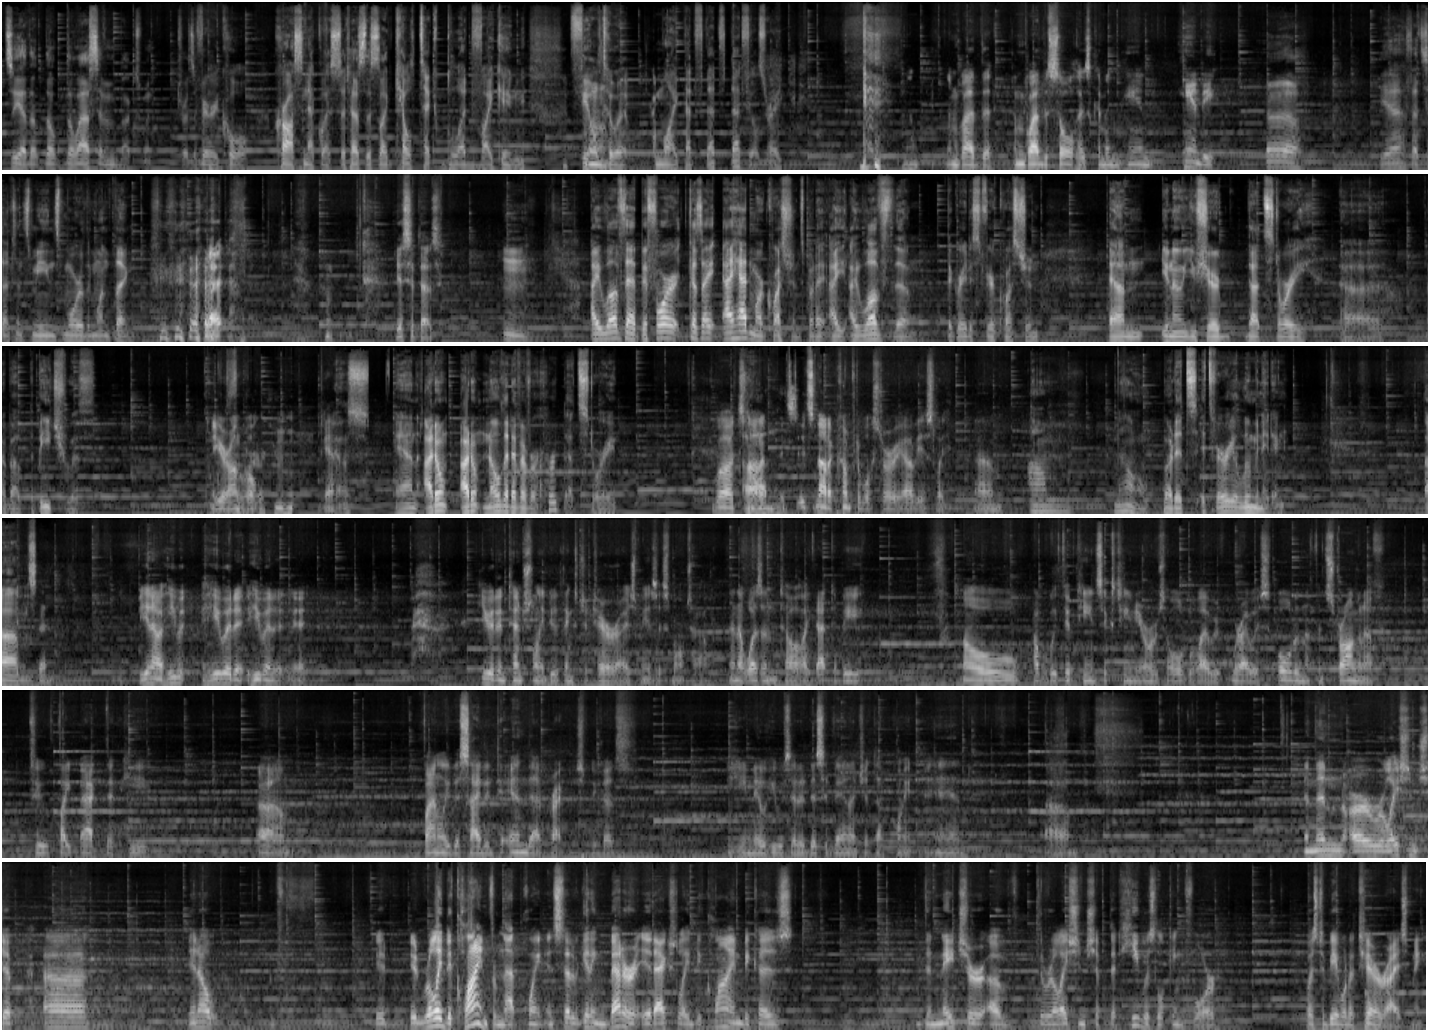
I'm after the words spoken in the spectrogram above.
so yeah, the, the, the last seven bucks went towards a very cool cross necklace. It has this like Celtic blood Viking feel Mhm. to it. I'm like that that that feels right. I'm glad the I'm glad the soul has come in hand handy. Uh, yeah, that sentence means more than one thing. That- yes, it does. Mm. I love that before because I, I had more questions, but I, I, I love the the greatest fear question. And you know, you shared that story uh, about the beach with Your uncle. Mhm. Yeah. Yes. And I don't I don't know that I've ever heard that story. Well, it's not. Um, a, it's it's not a comfortable story, obviously. Um, Um, no, but it's it's very illuminating. Um, uh, you know, he would he would he would uh, he would intentionally do things to terrorize me as a small child, and it wasn't until I got to be oh probably 15 16 years old where I, w- where I was old enough and strong enough to fight back that he um, finally decided to end that practice because he knew he was at a disadvantage at that point and um, and then our relationship uh, you know it it really declined from that point. Instead of getting better it actually declined because the nature of the relationship that he was looking for was to be able to terrorize me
